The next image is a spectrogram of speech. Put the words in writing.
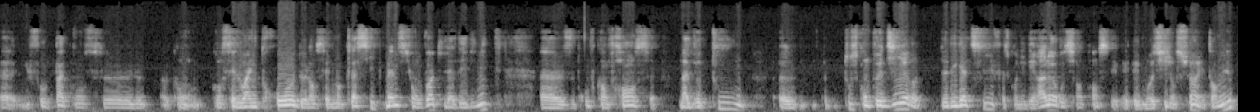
il ne faut pas qu'on s'éloigne trop de l'enseignement classique, même si on voit qu'il a des limites. je trouve qu'en France, malgré tout tout ce qu'on peut dire, de négatif, parce qu'on est des râleurs aussi en France, et, moi aussi j'en suis un, et tant mieux,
